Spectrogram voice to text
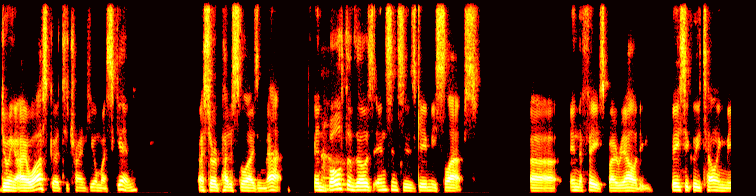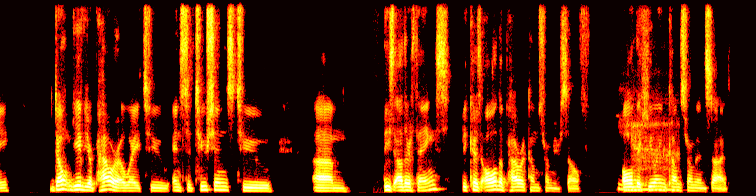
doing ayahuasca to try and heal my skin, I started pedestalizing that. And oh. both of those instances gave me slaps uh, in the face by reality, basically telling me, don't give your power away to institutions, to um, these other things, because all the power comes from yourself. Yeah. All the healing comes from inside.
